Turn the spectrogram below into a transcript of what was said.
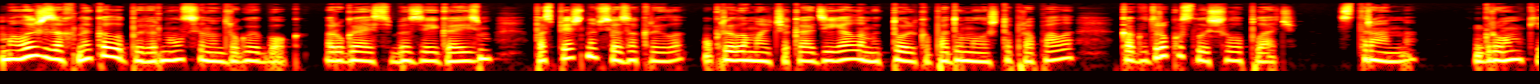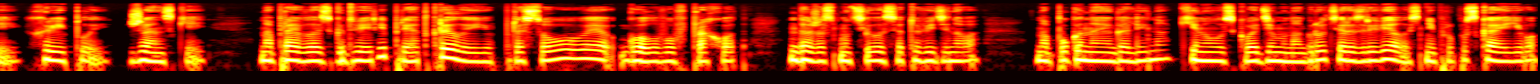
Малыш захныкал и повернулся на другой бок. Ругая себя за эгоизм, поспешно все закрыла, укрыла мальчика одеялом и только подумала, что пропала, как вдруг услышала плач. Странно. Громкий, хриплый, женский. Направилась к двери, приоткрыла ее, просовывая голову в проход. Даже смутилась от увиденного. Напуганная Галина кинулась к Вадиму на грудь и разревелась, не пропуская его,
